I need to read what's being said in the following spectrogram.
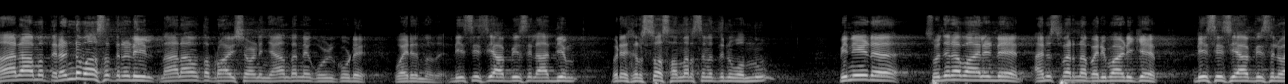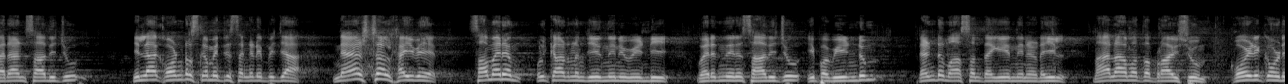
നാലാമത്തെ രണ്ട് മാസത്തിനിടയിൽ നാലാമത്തെ പ്രാവശ്യമാണ് ഞാൻ തന്നെ കോഴിക്കോട് വരുന്നത്. ഡി സി സി ഓഫീസിൽ ആദ്യം ഒരു ഹ്രസ്വ സന്ദർശനത്തിന് വന്നു. പിന്നീട് സുജനപാലിന്റെ അനുസ്മരണ പരിപാടിക്ക് ഡി സി സി ഓഫീസിൽ വരാൻ സാധിച്ചു. ജില്ലാ കോൺഗ്രസ് കമ്മിറ്റി സംഘടിപ്പിച്ച നാഷണൽ ഹൈവേ സമരം ഉദ്ഘാടനം ചെയ്യുന്നതിന് വേണ്ടി വരുന്നതിന് സാധിച്ചു. ഇപ്പോൾ വീണ്ടും രണ്ട് മാസം തികയുന്നതിനിടയിൽ നാലാമത്തെ പ്രാവശ്യവും കോഴിക്കോട്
